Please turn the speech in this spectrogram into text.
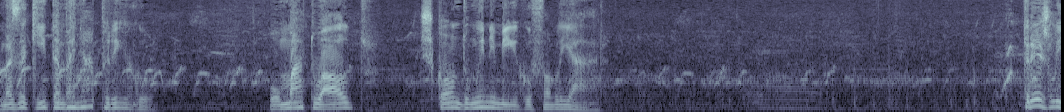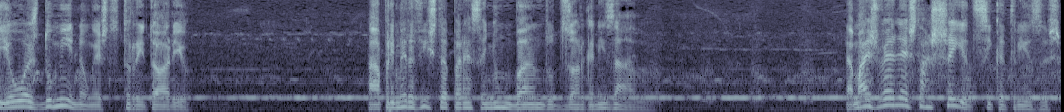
Mas aqui também há perigo. O mato alto esconde um inimigo familiar. Três leoas dominam este território. À primeira vista parecem um bando desorganizado. A mais velha está cheia de cicatrizes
